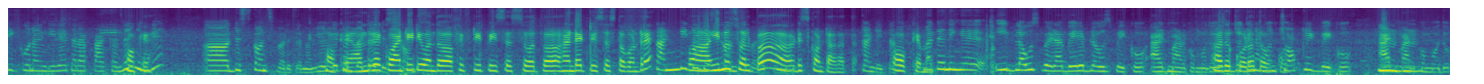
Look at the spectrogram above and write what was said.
ಬೇಕು ನನಗೆ ಇದೇ ಥರ ಪ್ಯಾಕ್ ಅಂದರೆ. ನಿಮಗೆ ಡಿಸ್ಕೌಂಟ್ಸ್ ಬರುತ್ತೆ ಮ್ಯಾಮ್ ಅಂದರೆ ಕ್ವಾಂಟಿಟಿ ಒಂದು ಫಿಫ್ಟಿ ಪೀಸಸ್ ಅಥವಾ ಹಂಡ್ರೆಡ್ ಪೀಸಸ್ ತಗೊಂಡ್ರೆ ಇನ್ನೂ ಸ್ವಲ್ಪ ಡಿಸ್ಕೌಂಟ್ ಆಗುತ್ತೆ. ಖಂಡಿತ. ಓಕೆ ಮತ್ತೆ ನಿಮಗೆ ಈ ಬ್ಲೌಸ್ ಬೇಡ ಬೇರೆ ಬ್ಲೌಸ್ ಬೇಕು ಆಡ್ ಮಾಡ್ಕೊಬೋದು. ಅದು ಕೂಡ ಒಂದು. ಚಾಕ್ಲೇಟ್ ಬೇಕು ಹ್ಮ್. ಮಾಡ್ಕೊಬಹುದು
